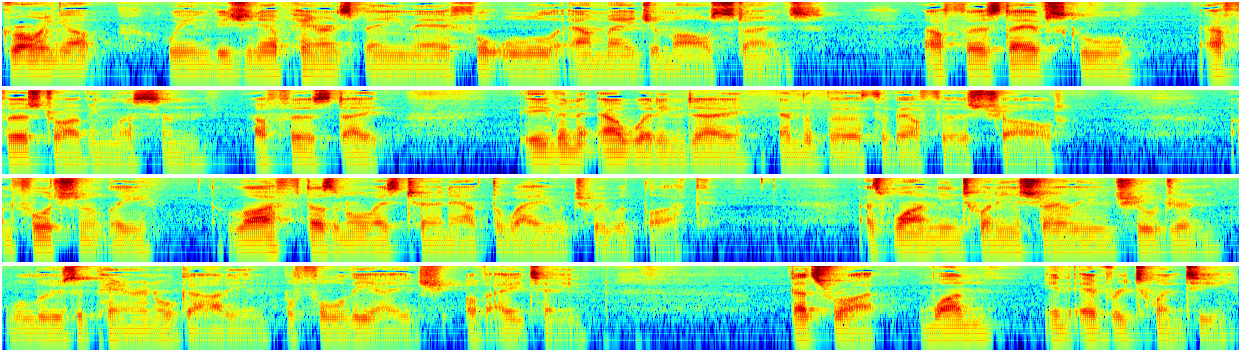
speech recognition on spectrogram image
Growing up, we envision our parents being there for all our major milestones our first day of school, our first driving lesson, our first date, even our wedding day and the birth of our first child. Unfortunately, life doesn't always turn out the way which we would like, as one in 20 Australian children will lose a parent or guardian before the age of 18. That's right, one in every 20.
